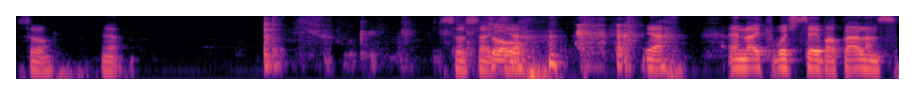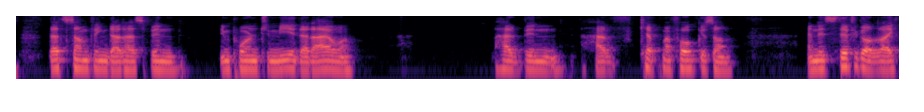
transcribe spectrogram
So, yeah. Okay. So it's like, So- yeah. yeah. And like what you say about balance, that's something that has been important to me that I have been, have kept my focus on. And it's difficult, like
